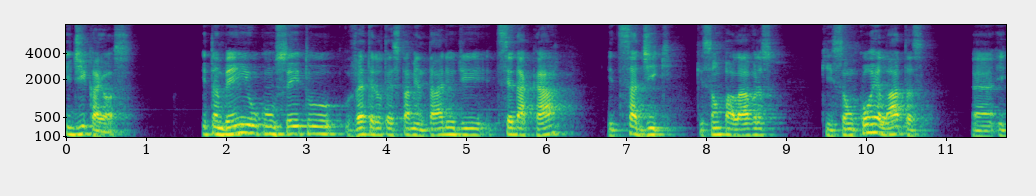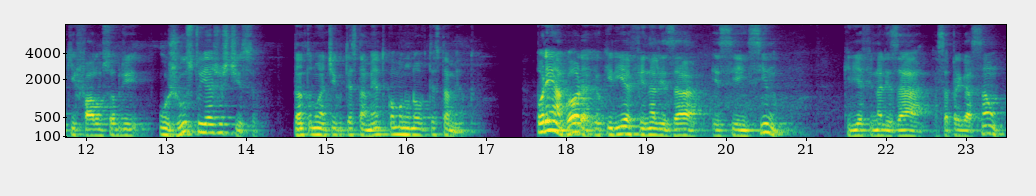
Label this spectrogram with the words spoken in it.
e dikaios. E também o conceito veterotestamentário de tzedakah e tzadik, que são palavras que são correlatas é, e que falam sobre o justo e a justiça, tanto no Antigo Testamento como no Novo Testamento. Porém, agora eu queria finalizar esse ensino, queria finalizar essa pregação,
